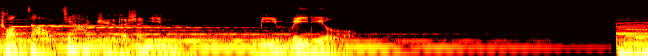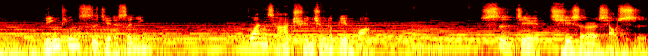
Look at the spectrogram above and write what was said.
创造价值的声音，Be Radio。聆听世界的声音，观察全球的变化。世界七十二小时。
